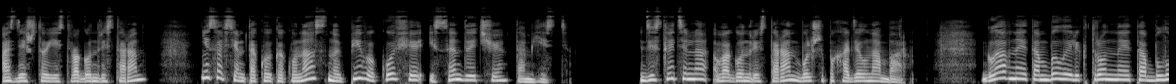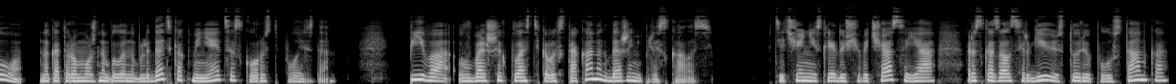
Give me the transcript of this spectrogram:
А здесь что, есть вагон-ресторан? Не совсем такой, как у нас, но пиво, кофе и сэндвичи там есть. Действительно, вагон-ресторан больше походил на бар. Главное, там было электронное табло, на котором можно было наблюдать, как меняется скорость поезда. Пиво в больших пластиковых стаканах даже не плескалось. В течение следующего часа я рассказал Сергею историю полустанка,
